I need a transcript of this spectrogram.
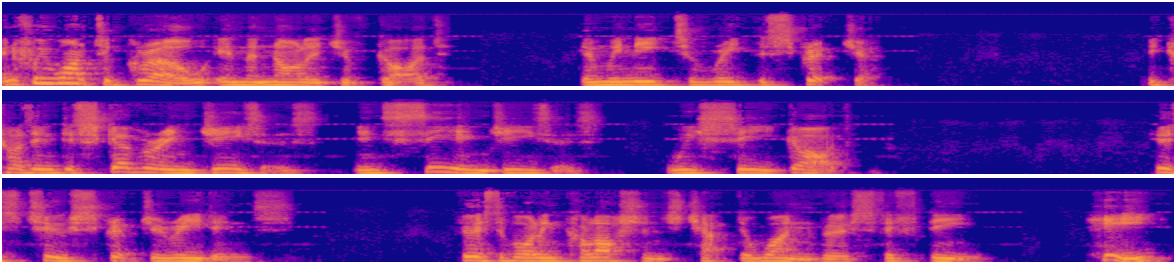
And if we want to grow in the knowledge of God, then we need to read the Scripture. Because in discovering Jesus, in seeing Jesus, we see God. Here's two scripture readings. First of all, in Colossians chapter 1, verse 15. He,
